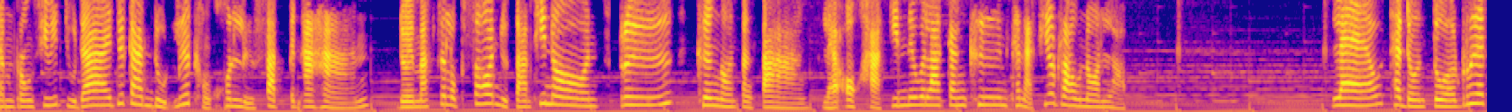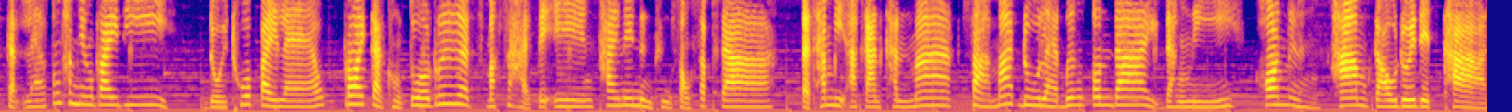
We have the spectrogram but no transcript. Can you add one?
ดำรงชีวิตอยู่ได้ด้วยการดูดเลือดของคนหรือสัตว์เป็นอาหาร โดยมักจะหลบซ่อนอยู่ตามที่นอน หรือเครื่องนอนต่างๆ และออกหากินในเวลากลางคืนขณะที่เรานอนหลับ แล้วถ้าโดนตัวเลือดกัดแล้วต้องทำอย่างไรดี โดยทั่วไปแล้ว รอยกัดของตัวเลือดมักจะหายไปเองภายใน 1-2 สัปดาห์ แต่ถ้ามีอาการคันมาก สามารถดูแลเบื้องต้นได้ ดังนี้ ข้อ 1. ห้ามเกาโดยเด็ดขาด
